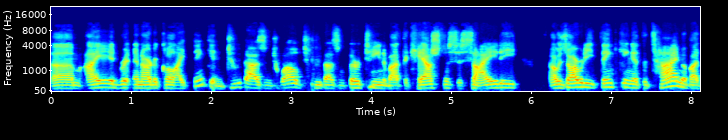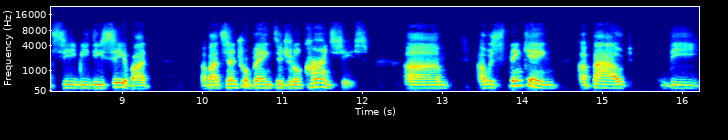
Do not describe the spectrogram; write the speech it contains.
um, I had written an article, I think in 2012, 2013, about the cashless society I was already thinking at the time about CBDC, about about central bank digital currencies. Um, I was thinking about the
